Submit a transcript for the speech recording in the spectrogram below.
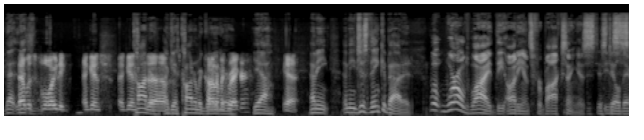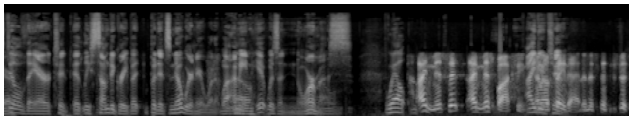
That that's was Floyd against against Conor uh, against Conor McGregor. Conor McGregor. Yeah, Yeah. I mean, I mean, just think about it. Well, worldwide, the audience for boxing is, is still there. still there to at least some degree, but but it's nowhere near what it was. I mean, it was enormous. Well, I miss it. I miss boxing, I and do I'll too. say that. And it's, it's,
